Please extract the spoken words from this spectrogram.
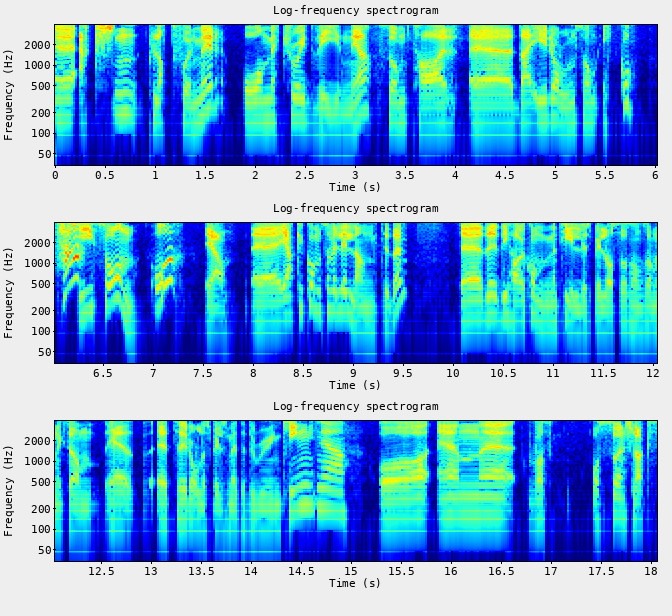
eh, action-plattformer og Metroidvania som tar eh, deg i rollen som Ekko i Son. Å! Ja. Eh, jeg har ikke kommet så veldig langt i dem. Eh, de, de har jo kommet med tidligere spill også, sånn som liksom eh, et rollespill som heter The Ruin King. Ja. Og en hva også en slags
